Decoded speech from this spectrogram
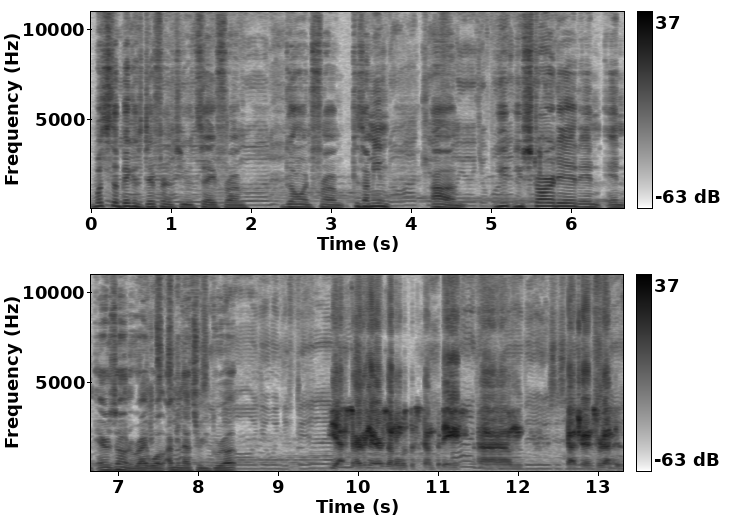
what's the biggest difference you would say from going from because I mean um you you started in in Arizona right? Well I mean that's where you grew up. Yeah started in Arizona with this company um got transferred out to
